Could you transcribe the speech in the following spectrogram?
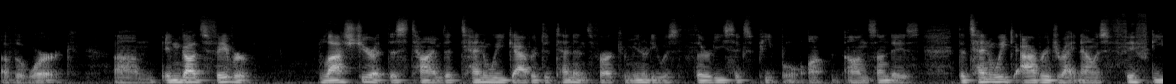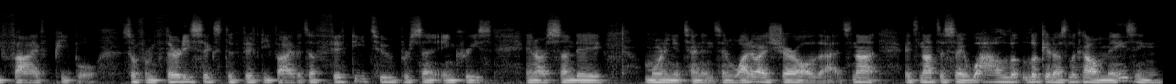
of the work. Um, in God's favor, last year at this time the 10 week average attendance for our community was 36 people on, on sundays. The 10 week average right now is 55 people. So from 36 to 55 it's a 52% increase in our sunday morning attendance. And why do i share all of that? It's not it's not to say wow look, look at us look how amazing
